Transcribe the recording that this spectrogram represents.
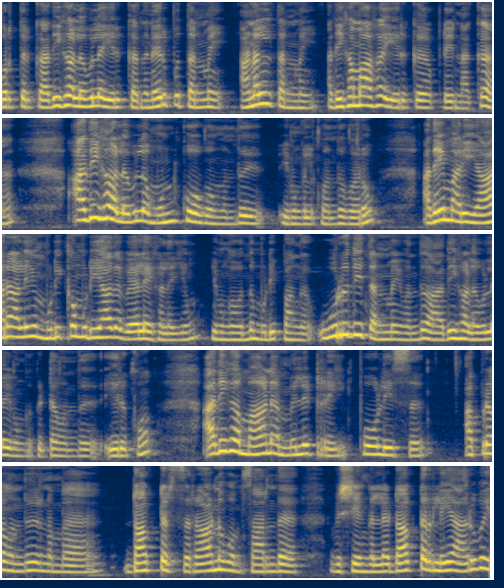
ஒருத்தருக்கு அதிக அளவில் இருக்குது அந்த நெருப்புத்தன்மை அனல் தன்மை அதிகமாக இருக்குது அப்படின்னாக்கா அதிக அளவில் முன்கோபம் வந்து இவங்களுக்கு வந்து வரும். அதே மாதிரி யாராலையும் முடிக்க முடியாத வேலைகளையும் இவங்க வந்து முடிப்பாங்க. உறுதித்தன்மை வந்து அதிக அளவில் இவங்கக்கிட்ட வந்து இருக்கும். அதிகமான மிலிட்ரி போலீஸு அப்புறம் வந்து நம்ம டாக்டர்ஸ் இராணுவம் சார்ந்த விஷயங்களில் டாக்டர்லேயே அறுவை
